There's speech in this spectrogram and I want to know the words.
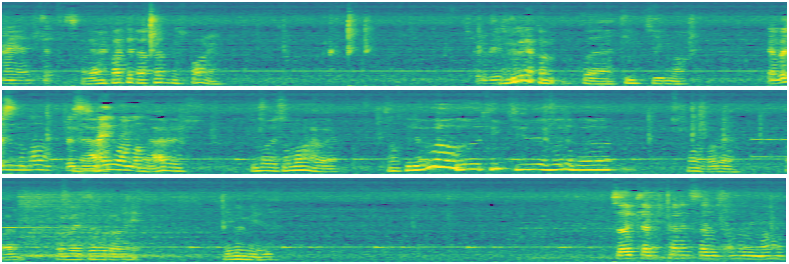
Ah ja, ich glaube, das Aber dann wartet das dort nicht gut Und gewesen. wieder kommt ein Teamziel macht. Ja, willst du es nochmal? Willst du das Mainhall machen? Ja, das wir so machen, aber sonst wieder, oh, Teamziel, wunderbar. Oh, Bagger. Vor allem, wir jetzt wo dann neben mir ist. So, ich glaube, ich kann jetzt da das andere nicht machen.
